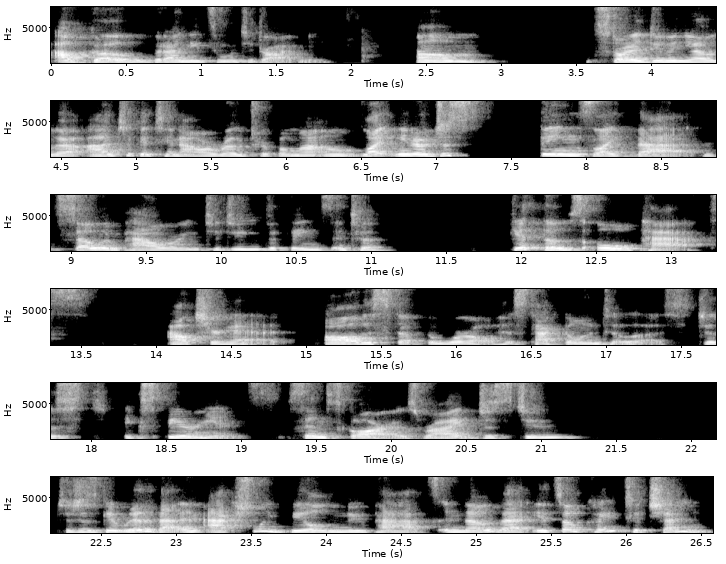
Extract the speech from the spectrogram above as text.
i'll go but i need someone to drive me um started doing yoga, I took a 10 hour road trip on my own. Like, you know, just things like that. It's so empowering to do the things and to get those old paths out your head. All the stuff the world has tacked on to us, just experience, some scars, right? Just to to just get rid of that and actually build new paths and know that it's okay to change.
